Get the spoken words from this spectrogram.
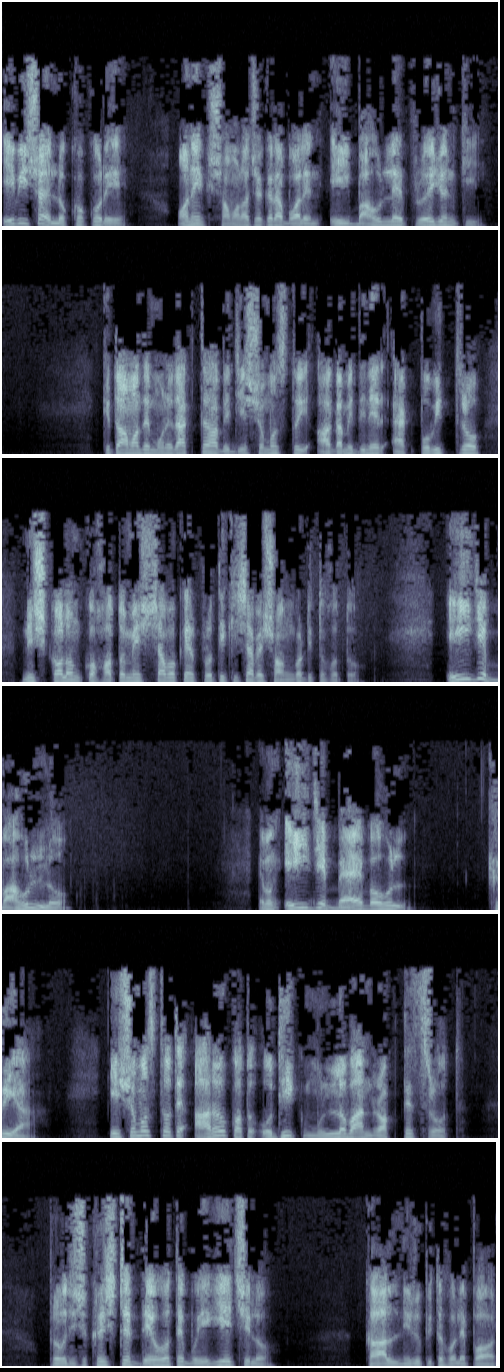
এ বিষয়ে লক্ষ্য করে অনেক সমালোচকেরা বলেন, এই বাহুল্যের প্রয়োজন কি? কিন্তু আমাদের মনে রাখতে হবে যে সমস্তই আগামী দিনের এক পবিত্র, নিষ্কলঙ্ক হতমেষ শাবকের প্রতীক হিসাবে সংগঠিত হতো। এই যে বাহুল্য এবং এই যে ব্যয়বহুল ক্রিয়া, এ সমস্ত হতে আরও কত অধিক মূল্যবান রক্তের স্রোত। প্রভু যীশু খ্রিস্টের দেহ হতে বয়ে গিয়েছিল, কাল নিরূপিত হলে পর।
